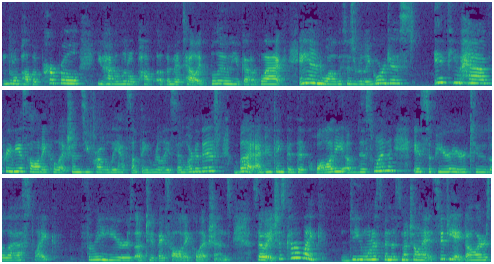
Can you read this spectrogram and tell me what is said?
a little pop of purple, you have a little pop of a metallic blue, you've got a black, and while this is really gorgeous, if you have previous holiday collections, you probably have something really similar to this, but I do think that the quality of this one is superior to the last like three years of Too Faced holiday collections. So it's just kind of like do you want to spend this much on it? It's $58.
